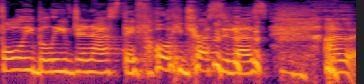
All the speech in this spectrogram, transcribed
fully believed in us. They fully trusted us. Um,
